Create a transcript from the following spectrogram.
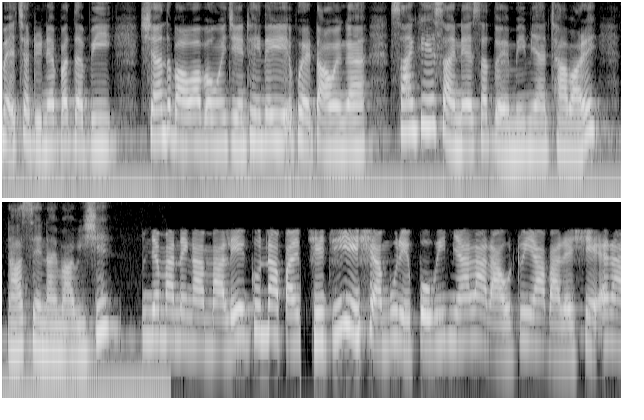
မယ့်အချက်တွေနဲ့ပတ်သက်ပြီးရှမ်းတဘာဝပတ်ဝန်းကျင်ထိန်းသိမ်းရေးအဖွဲ့တာဝန်ခံစိုင်းခေးဆိုင်နဲ့ဆက်သွယ်မေးမြန်းထားပါတယ်။နားဆင်နိုင်ပါပြီရှင်။ မြန်မာနိုင်ငံမှာလေအခုနောက်ပိုင်းရေကြီးရေရှာမှုတွေပိုပြီးများလာတာကိုတွေ့ရပါတယ်ရှင်အဲ့ဒါ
